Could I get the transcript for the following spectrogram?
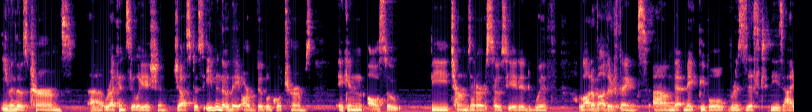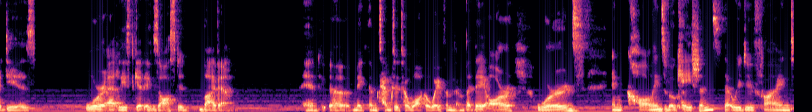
Even those terms, uh, reconciliation, justice, even though they are biblical terms, it can also be terms that are associated with a lot of other things um, that make people resist these ideas or at least get exhausted by them and uh, make them tempted to walk away from them. But they are words and callings, vocations that we do find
